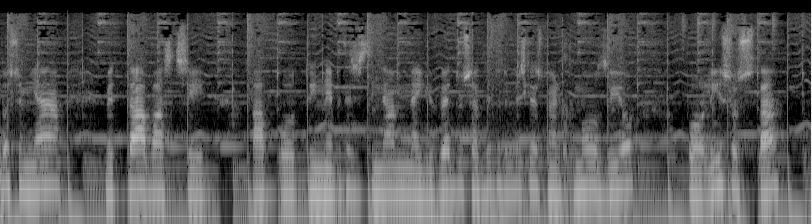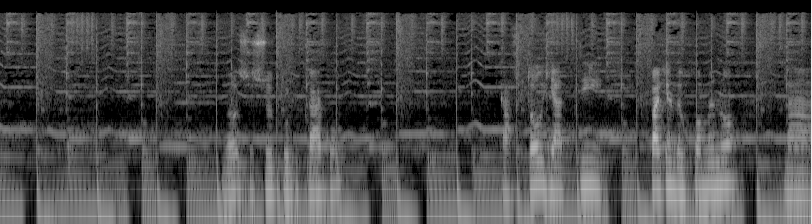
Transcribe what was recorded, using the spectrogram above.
δώσει μια μετάβαση από την επίθεση στην άμυνα Juventus θα δείτε ότι βρίσκεται στον αριθμό 2 πολύ σωστά. Εδώ σε σου του Λουκάκου αυτό γιατί υπάρχει ενδεχόμενο να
